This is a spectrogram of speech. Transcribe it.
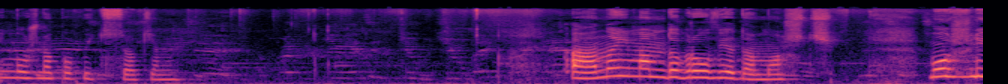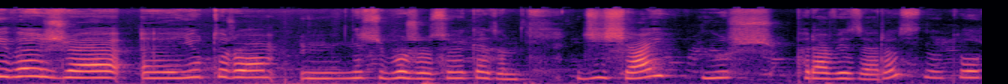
I można popić sokiem. A, no i mam dobrą wiadomość. Możliwe, że y, jutro, y, Boże, co ja gadam, dzisiaj, już prawie zaraz, no to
